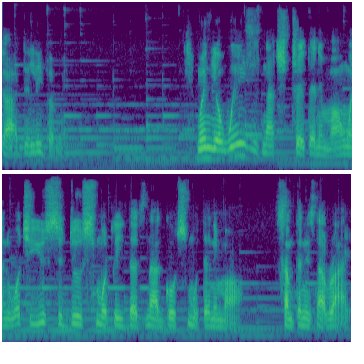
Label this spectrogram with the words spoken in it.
God, deliver me. When your ways is not straight anymore, when what you used to do smoothly does not go smooth anymore, something is not right.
